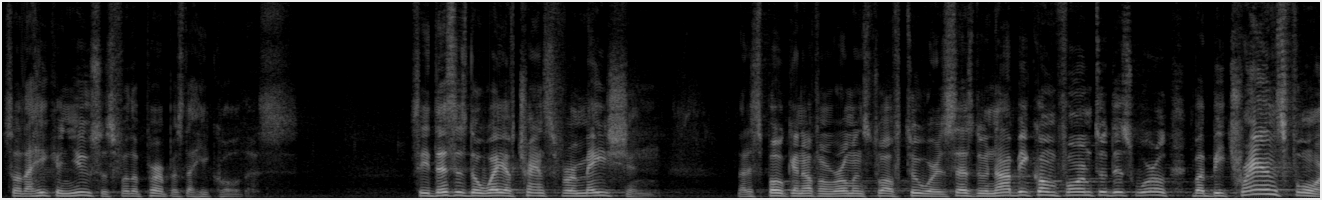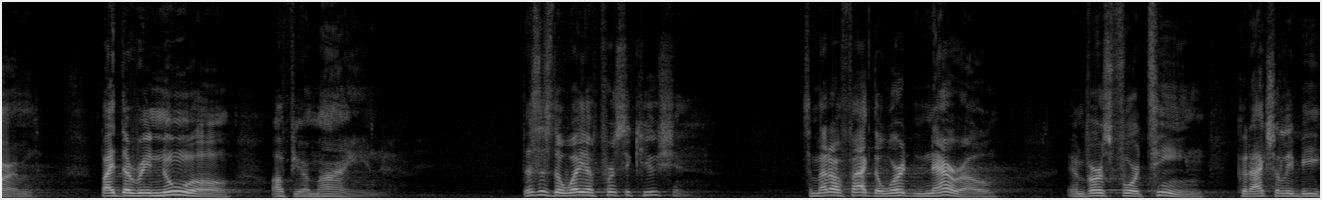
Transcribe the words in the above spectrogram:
so that He can use us for the purpose that He called us. See, this is the way of transformation that is spoken of in Romans 12, 2, where it says, Do not be conformed to this world, but be transformed by the renewal of your mind. This is the way of persecution. As a matter of fact, the word narrow in verse 14 could actually be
